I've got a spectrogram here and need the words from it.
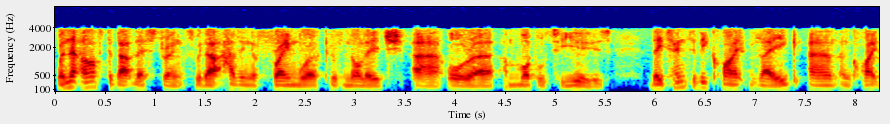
when they're asked about their strengths without having a framework of knowledge uh, or a, a, model to use, they tend to be quite vague um, and quite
